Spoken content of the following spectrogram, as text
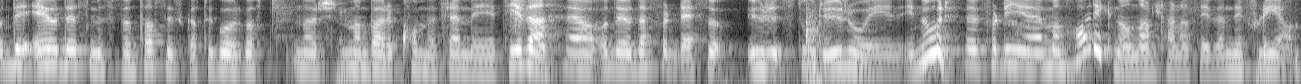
Og det er jo det som er så fantastisk, at det går godt når man bare kommer frem i tide. Ja, og det er jo derfor det er så ur stor uro i, i nord. eh, Fordi man har ikke noen alternativ enn de flyene.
